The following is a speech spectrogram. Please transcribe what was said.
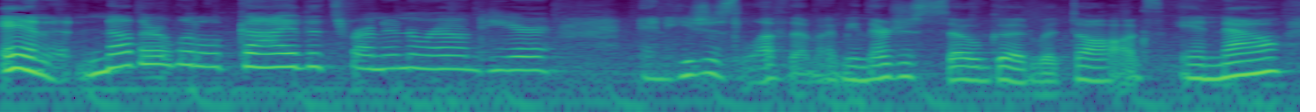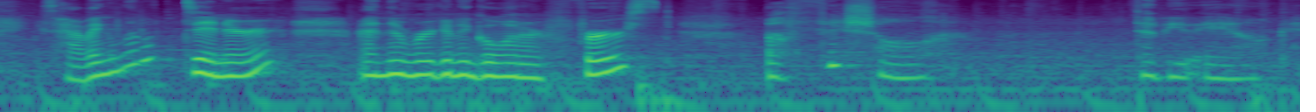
and another little guy that's running around here and he just loved them i mean they're just so good with dogs and now he's having a little dinner and then we're gonna go on our first official walk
